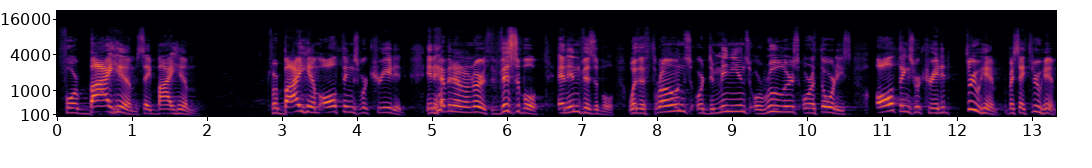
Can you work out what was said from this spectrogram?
For by him, say by him. For by him all things were created, in heaven and on earth, visible and invisible, whether thrones or dominions or rulers or authorities. All things were created through him. Everybody say through him.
